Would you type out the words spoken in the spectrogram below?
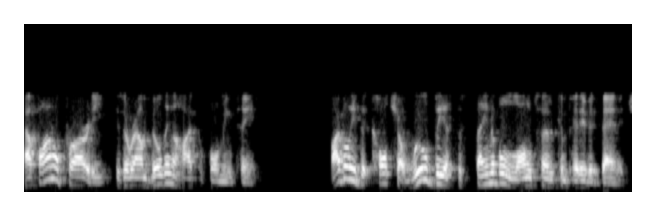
Our final priority is around building a high-performing team. I believe that culture will be a sustainable long-term competitive advantage,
